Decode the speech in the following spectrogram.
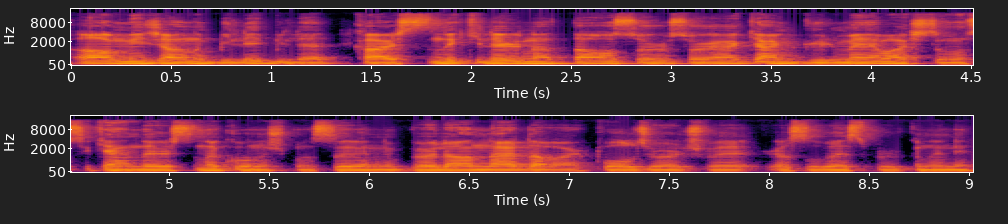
almayacağını bile bile karşısındakilerin hatta o soru sorarken gülmeye başlaması, kendi arasında konuşması hani böyle anlar da var. Paul George ve Russell Westbrook'un hani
